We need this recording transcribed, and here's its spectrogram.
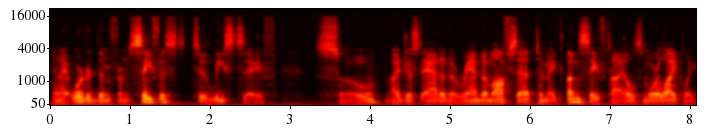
and I ordered them from safest to least safe. So, I just added a random offset to make unsafe tiles more likely.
